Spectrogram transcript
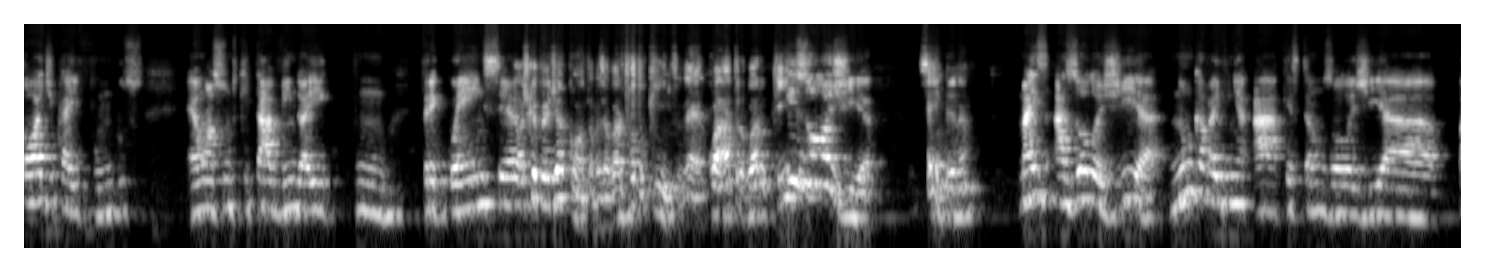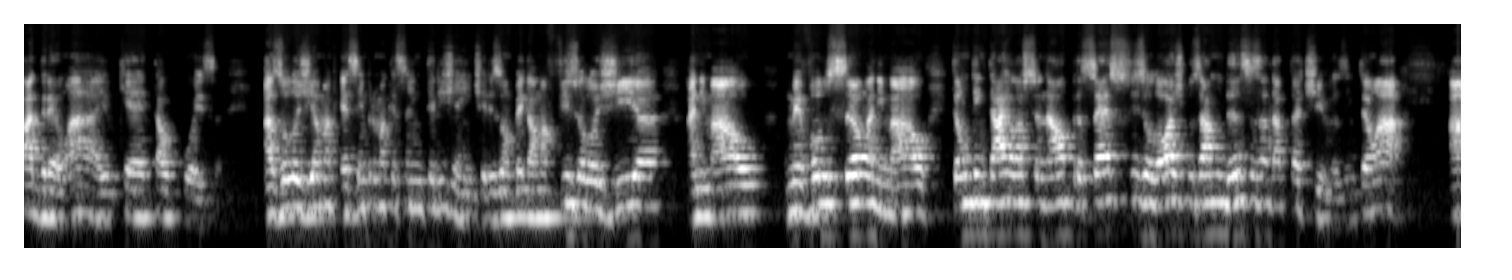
pode cair fungos. É um assunto que está vindo aí com frequência. Eu acho que eu perdi a conta, mas agora falta o quinto. É, quatro, agora o quinto. Zoologia. Sempre, né? Mas a zoologia nunca vai vir a questão zoologia padrão, ah, o que é tal coisa. A zoologia é, uma, é, sempre uma questão inteligente. Eles vão pegar uma fisiologia animal, uma evolução animal, então tentar relacionar processos fisiológicos a mudanças adaptativas. Então, a, a,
